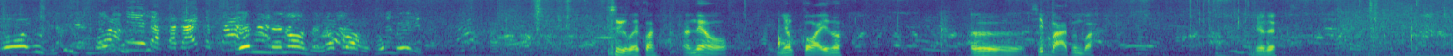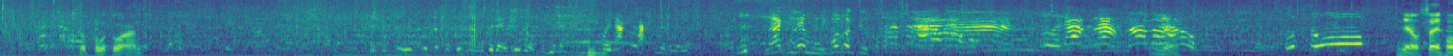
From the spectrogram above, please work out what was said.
โอ้ยอื้อเต็มบ้านนี่ล่ะกระไดกระซ่าเต็มแน่นอนน่ะรับรองทุ่มเองซื้อไว้ก่อน อันแนวยังก่อยเนาะ เออ10บบาทมันบ่เดี๋ยวเด้อกระโปรงตัวอันไปนักผักหนูดิ นักเล่มมันนี่เขาก็จืดเออล่างล่างมาอิหยังเอาตุ๊ดตุ๊กแนวใส่ห่อ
